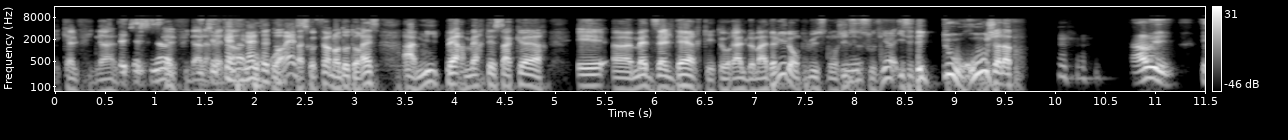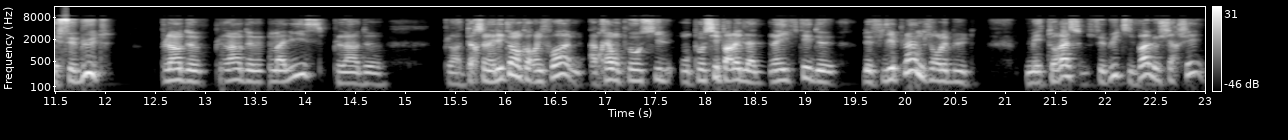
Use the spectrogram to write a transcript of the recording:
Et quelle finale. Et finale de Pourquoi. Parce que Fernando Torres a mis Per Mertesacker et euh, Metzelder, qui est au Real de Madrid en plus, dont Gilles Oui. se souvient, ils étaient tout rouges à la fin. Ah oui. Et ce but, plein de, plein de malice, plein de, plein de personnalité encore une fois. Après, on peut aussi, on peut aussi parler de la naïveté de, de Philippe Lam sur le but. Mais Torres, ce but, il va le chercher.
